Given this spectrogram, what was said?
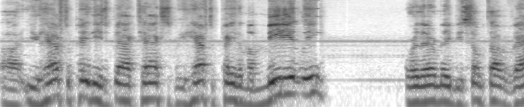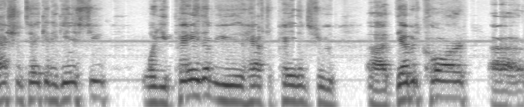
uh, you have to pay these back taxes, but you have to pay them immediately or there may be some type of action taken against you. When you pay them, you have to pay them through uh, debit card, uh,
